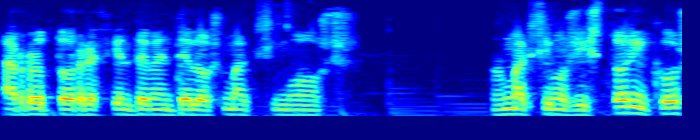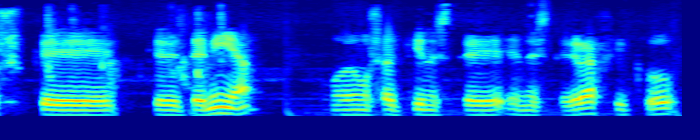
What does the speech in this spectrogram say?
ha roto recientemente los máximos, los máximos históricos que, que tenía, como vemos aquí en este, en este gráfico,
